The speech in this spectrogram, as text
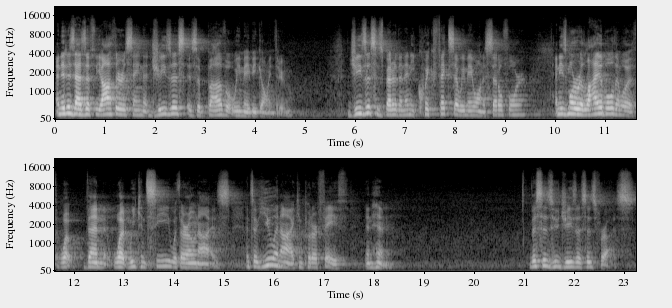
And it is as if the author is saying that Jesus is above what we may be going through. Jesus is better than any quick fix that we may want to settle for. And he's more reliable than what, than what we can see with our own eyes. And so you and I can put our faith in him. This is who Jesus is for us.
